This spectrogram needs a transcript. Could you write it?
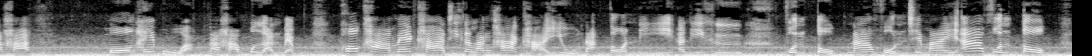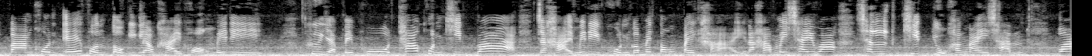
นะคะ มองให้บวกนะคะ เหมือนแบบพ่อค้าแม่ค้าที่กำลังค้าขายอยู่ณตอนนี้ อันนี้คือฝนตกหน้าฝนใช่ไหมอ้าฝนตก บางคนเอ๊ฝนตกอีกแล้วขายของไม่ดี คืออย่าไปพูด ถ้าคุณคิดว่าจะขายไม่ดีคุณก็ไม่ต้องไปขายนะคะ ไม่ใช่ว่าฉันคิดอยู่ข้างในฉัน ว่า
